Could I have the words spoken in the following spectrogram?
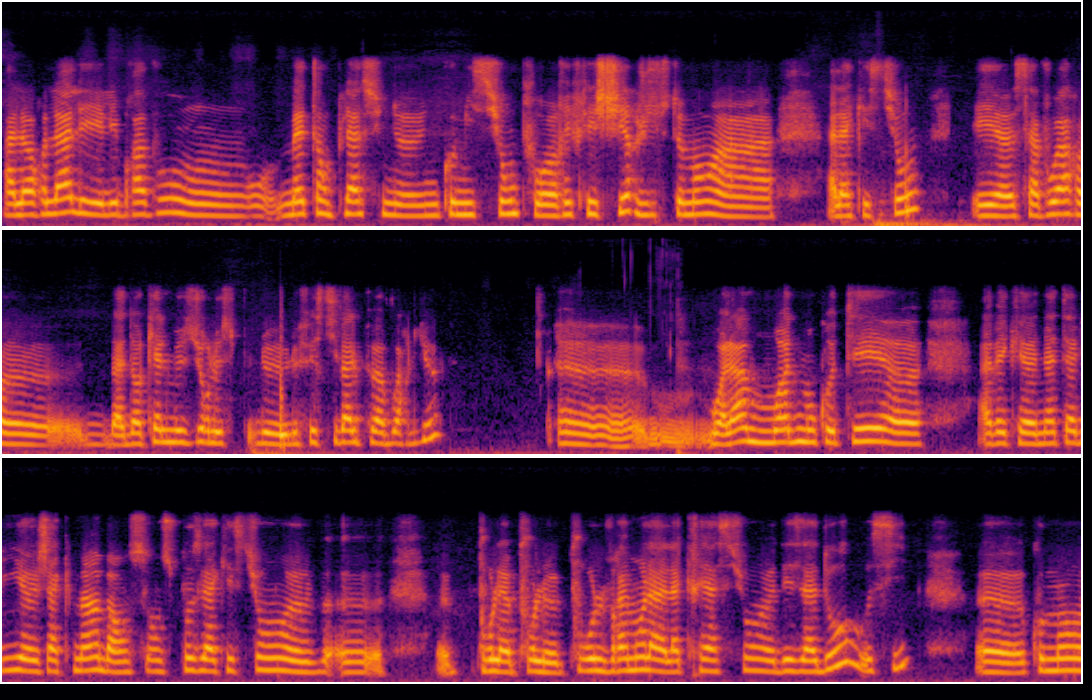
Alors là, les, Bravos mettent en place une, commission pour réfléchir justement à, la question et euh, savoir euh, bah, dans quelle mesure le, festival peut avoir lieu. Euh, voilà, moi de mon côté, avec Nathalie Jacquemin, bah, on, se pose la question pour, vraiment la, création des ados aussi. comment,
